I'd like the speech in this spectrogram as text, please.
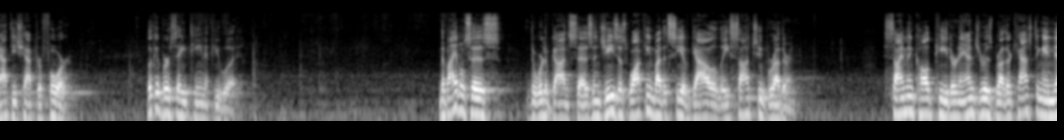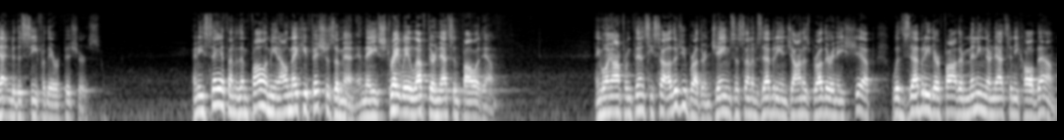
Matthew chapter 4. Look at verse 18 if you would. The Bible says, the Word of God says, And Jesus, walking by the Sea of Galilee, saw two brethren, Simon called Peter, and Andrew his brother, casting a net into the sea, for they were fishers. And he saith unto them, Follow me, and I will make you fishers of men. And they straightway left their nets and followed him. And going on from thence, he saw other two brethren, James the son of Zebedee, and John his brother, in a ship with Zebedee their father, mending their nets, and he called them.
